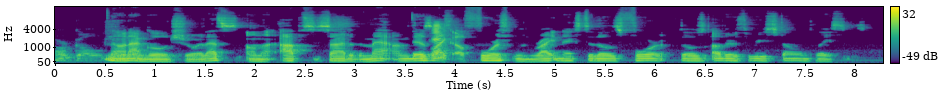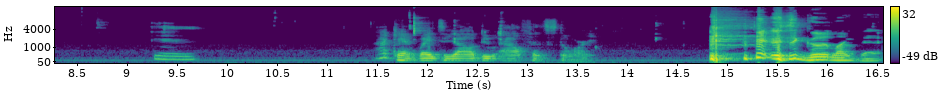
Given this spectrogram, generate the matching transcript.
or Gold. No, Shore. not Gold Shore. That's on the opposite side of the map. I mean, there's like a fourth one right next to those four, those other three stone places. Hmm. I can't wait till y'all do Alfyn's story. Is it good like that?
